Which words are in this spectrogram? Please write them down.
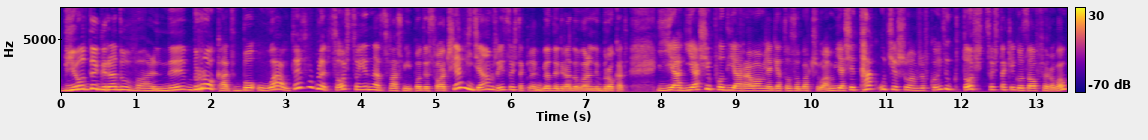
biodegradowalny brokat, bo wow, to jest w ogóle coś, co jedna z Was mi podesłała. Czy ja widziałam, że jest coś takiego jak biodegradowalny brokat? Jak ja się podjarałam, jak ja to zobaczyłam, ja się tak ucieszyłam, że w końcu ktoś coś takiego zaoferował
